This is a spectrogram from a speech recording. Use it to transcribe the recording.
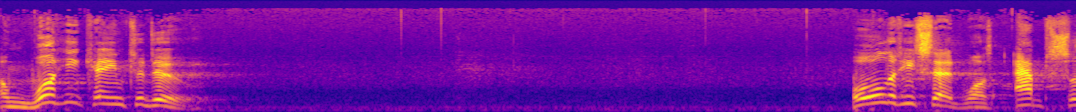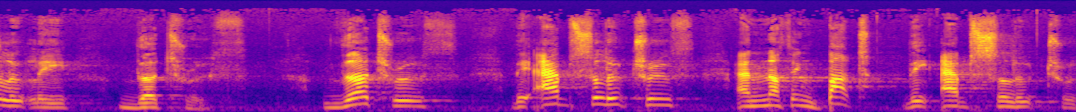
and what he came to do. All that he said was absolutely the truth. The truth, the absolute truth, and nothing but the absolute truth.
